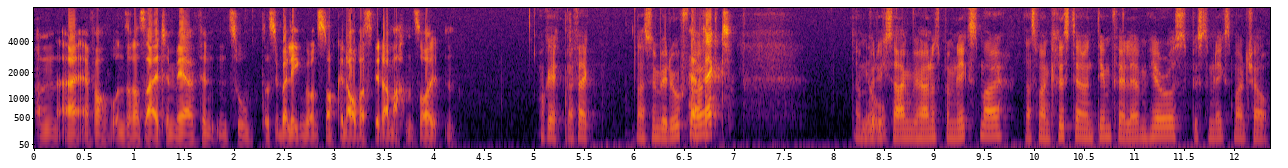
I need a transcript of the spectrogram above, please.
äh, einfach auf unserer Seite mehr finden zu. Das überlegen wir uns noch genau, was wir da machen sollten. Okay, perfekt. Dann sind wir durch. Perfekt. Dann jo. würde ich sagen, wir hören uns beim nächsten Mal. Das waren Christian und Tim für 11 Heroes. Bis zum nächsten Mal. Ciao.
